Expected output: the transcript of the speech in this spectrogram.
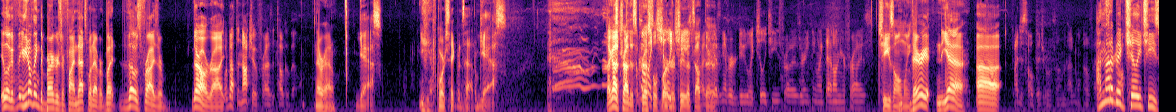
Yeah, Look, if you don't think the burgers are fine, that's whatever. But those fries are They're all right. What about the nacho fries at Taco Bell? never had them. Gas. Yeah, of course, Hickman's had them. Gas. I gotta try this What about, like, Krystal's chili burger too. cheese That's out there. You guys ever do like chili cheese fries or anything like that on your fries? Cheese only. Very, yeah. Uh, I just saw a picture of I'm not a big often. chili cheese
